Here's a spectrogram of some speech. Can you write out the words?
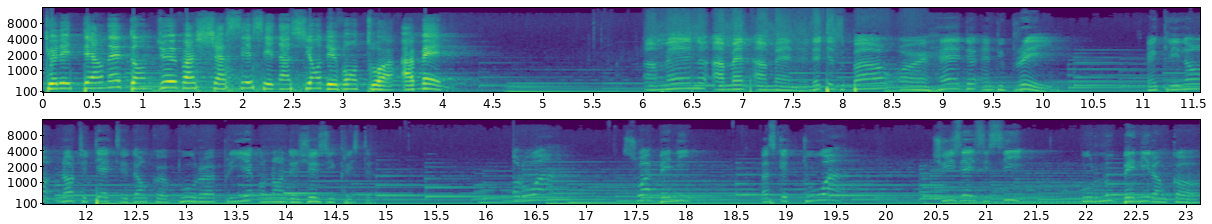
que l'Éternel, ton Dieu, va chasser ces nations devant toi. Amen. Amen, amen, amen. Let us bow our head and pray. Inclinons notre tête donc pour prier au nom de Jésus-Christ. Ô Roi, sois béni parce que toi, tu es ici pour nous bénir encore.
